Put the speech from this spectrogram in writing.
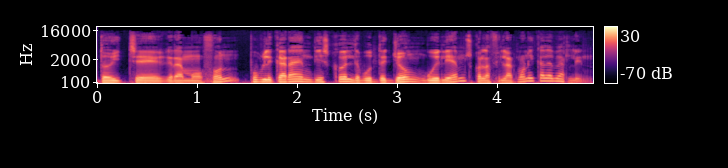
Deutsche Grammophon publicará en disco el debut de John Williams con la Filarmónica de Berlín.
